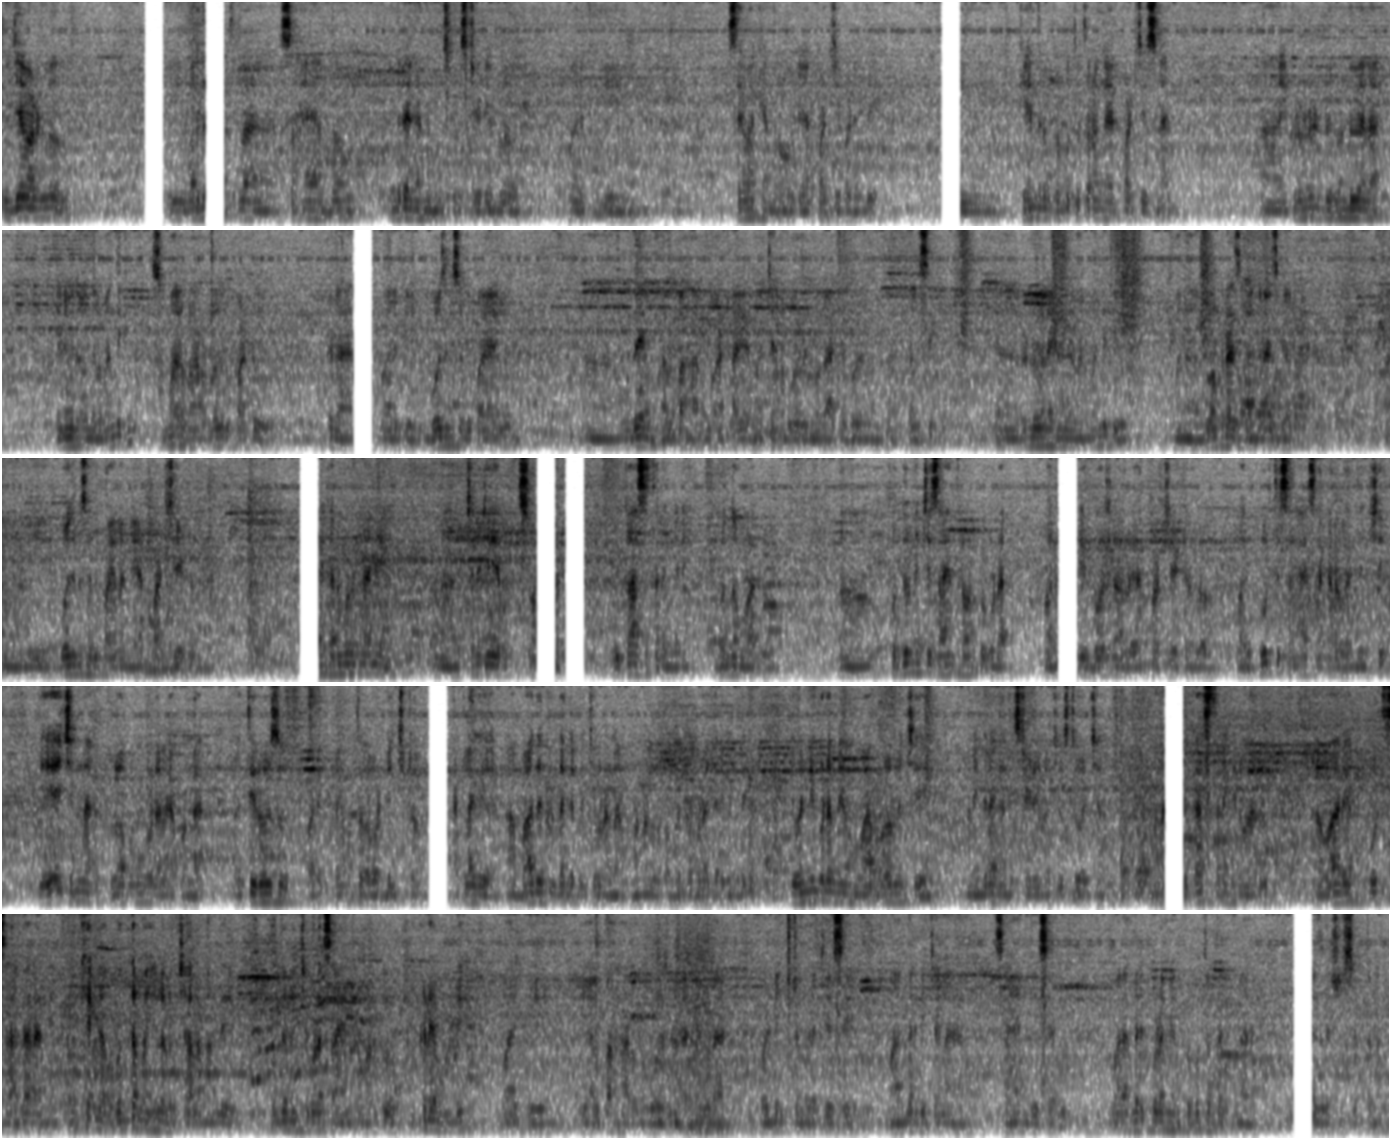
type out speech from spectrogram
విజయవాడలో ఈ వరద సహాయార్థం ఇందిరాగాంధీ మున్సిపల్ స్టేడియంలో వారికి సేవా కేంద్రం ఒకటి ఏర్పాటు చేయబడింది. ఈ కేంద్రం ప్రభుత్వ తరంగా ఏర్పాటు చేసిన ఇక్కడ ఉన్నటువంటి రెండు వేల ఎనిమిది వందల మందికి సుమారు వారం రోజుల పాటు ఇక్కడ వారికి భోజన సదుపాయాలు ఉదయం అల్పాహారము అట్లాగే మధ్యాహ్న భోజనము రాత్రి భోజనంతో కలిసి రెండు వేల ఎనిమిది వందల మందికి మన గోకరాజ్ గంగరాజ్ గారు ఈ భోజన సదుపాయాలన్నీ ఏర్పాటు చేయడం. దానికి అనుగుణంగానే మన చిన్నజీయర్ స్వామి వికాస తరంగని బృందం వారు ఆ, పొద్దున్న నుంచి సాయంత్రం వరకు కూడా వారి భోజనాలు ఏర్పాటు చేయడంలో వారి పూర్తి సహాయ సహకారాలు అందించి ఏ చిన్న లోపము కూడా లేకుండా ప్రతిరోజు వారికి ప్రేమతో వడ్డించటం అట్లాగే ఆ బాధితుల దగ్గర నుంచి కూడా నా మన్నలు పొందడం కూడా జరిగింది. ఇవన్నీ కూడా మేము వారం రోజుల నుంచి మన ఇందిరాగాంధీ స్టేడియంలో చూస్తూ వచ్చాము. మన వికాస్ తరగిన వారు ఆ వారి పూర్తి సహకారాన్ని ముఖ్యంగా వృద్ధ మహిళలు చాలామంది వృద్ధ నుంచి కూడా సాయంత్రం వరకు ఇక్కడే ఉండి వారికి ఈ అల్పాహారం భోజనాలన్నీ కూడా వడ్డించడం కూడా చేసి మా అందరికీ చాలా సహాయం చేశారు. వారందరికీ కూడా మేము ప్రభుత్వం తరఫున కంగ్రాచులేషన్స్ చెప్తున్నాం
